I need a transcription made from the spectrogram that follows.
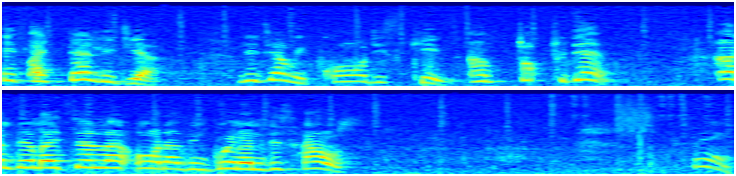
If I tell Lydia, Lydia will call these kids and talk to them. And they might tell her all that's been going on in this house. Think.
